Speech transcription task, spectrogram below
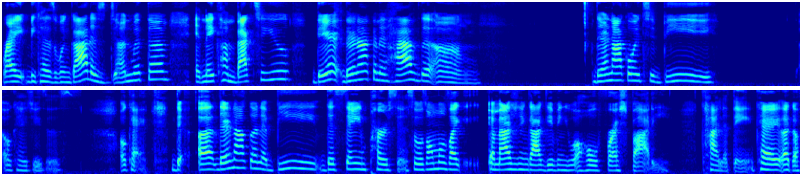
right? Because when God is done with them and they come back to you, they're they're not going to have the um they're not going to be okay, Jesus okay uh, they're not going to be the same person. So it's almost like imagining god giving you a whole fresh body kind of thing okay? Like a,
